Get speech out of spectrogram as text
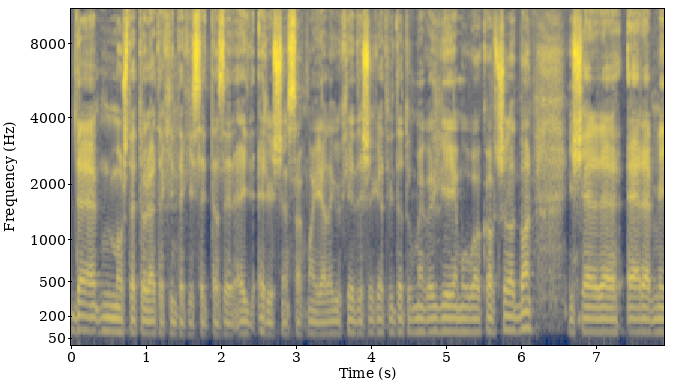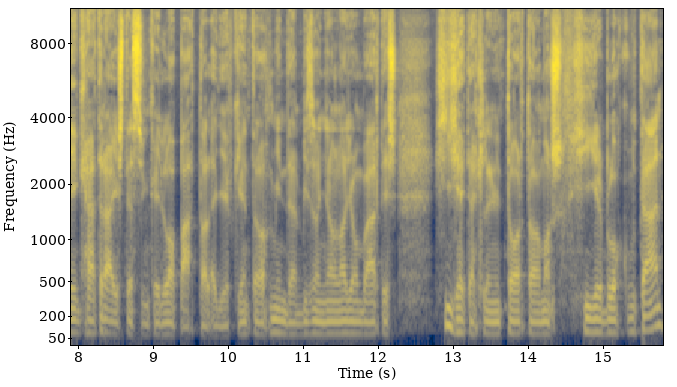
de most ettől eltekintek, hisz itt azért egy erősen szakmai jellegű kérdéseket vitatunk meg a GMO-val kapcsolatban, és erre, erre még hát rá is teszünk egy lapáttal egyébként a minden bizonyal nagyon várt és hihetetlen hihetetlenül tartalmas hírblokk után,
